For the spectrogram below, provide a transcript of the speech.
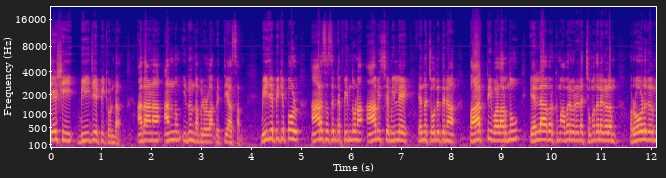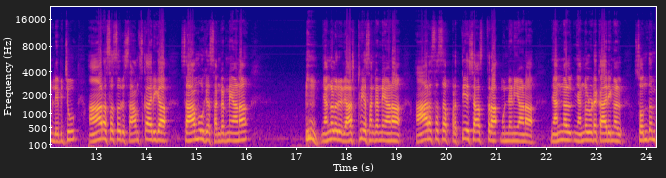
ശേഷി ബി ജെ പിക്കുണ്ട്. അതാണ് അന്നും ഇന്നും തമ്മിലുള്ള വ്യത്യാസം. ബി ജെ പിക്ക് ഇപ്പോൾ ആർ എസ് എസിന്റെ പിന്തുണ ആവശ്യമില്ലേ എന്ന ചോദ്യത്തിന് പാർട്ടി വളർന്നു എല്ലാവർക്കും അവരവരുടെ ചുമതലകളും റോളുകളും ലഭിച്ചു. ആർ എസ് എസ് ഒരു സാംസ്കാരിക സാമൂഹ്യ സംഘടനയാണ്. ഞങ്ങളൊരു രാഷ്ട്രീയ സംഘടനയാണ്. ആർ എസ് എസ് പ്രത്യയശാസ്ത്ര മുന്നണിയാണ്. ഞങ്ങൾ ഞങ്ങളുടെ കാര്യങ്ങൾ സ്വന്തം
